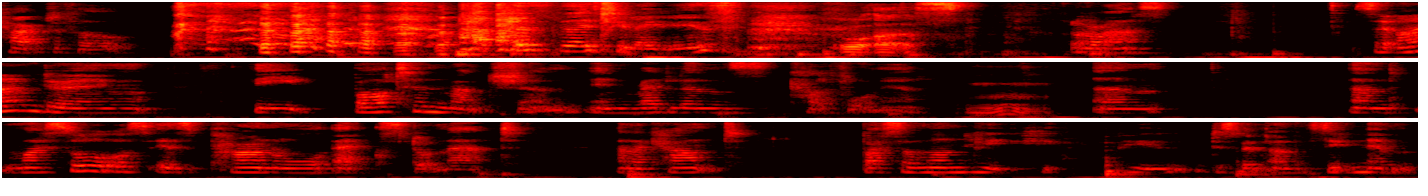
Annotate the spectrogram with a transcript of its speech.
characterful as those two ladies or us? or us. So I am doing the Barton Mansion in Redlands, California. Mm. Um, and my source is paranormalx.net, an account by someone who, who, who just went under the pseudonym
